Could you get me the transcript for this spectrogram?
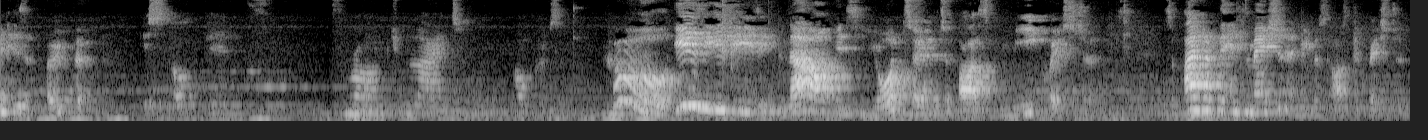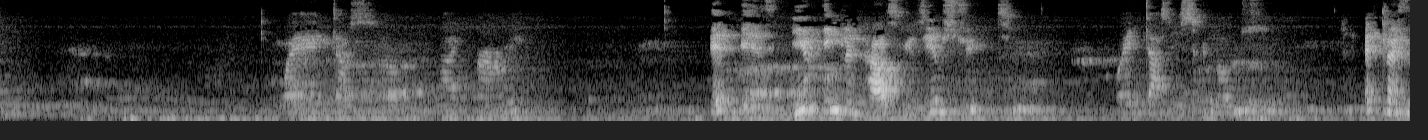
When is it open? It's open from July to August. Cool. Easy, easy, easy. Now it's your turn to ask me questions. So I have the information and you must ask the question. Where does the library? It is New England House, Museum Street. When does it close? It closes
